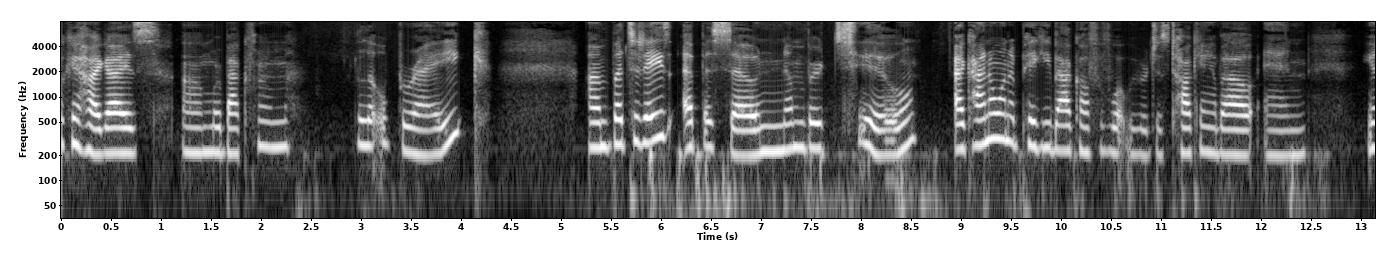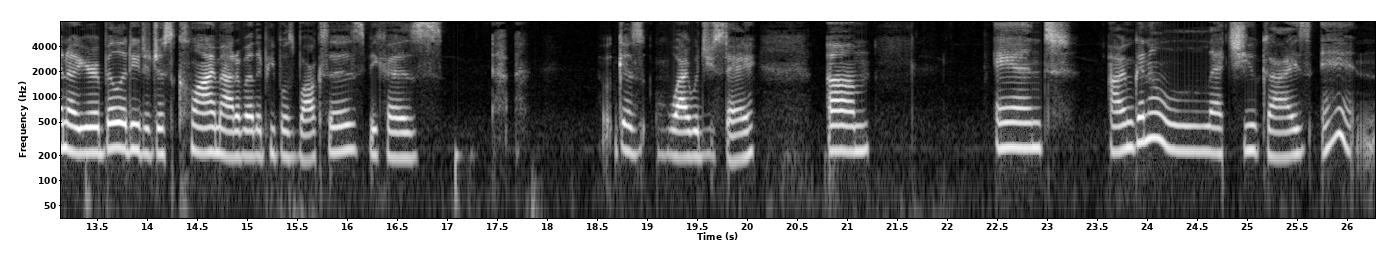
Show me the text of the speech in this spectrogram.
Okay, hi guys. Um, we're back from a little break. Um, but today's episode, number two, I kind of want to piggyback off of what we were just talking about and, you know, your ability to just climb out of other people's boxes because, because why would you stay? Um, and I'm gonna let you guys in.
